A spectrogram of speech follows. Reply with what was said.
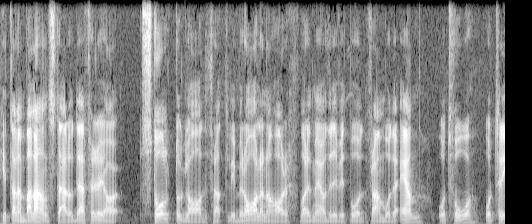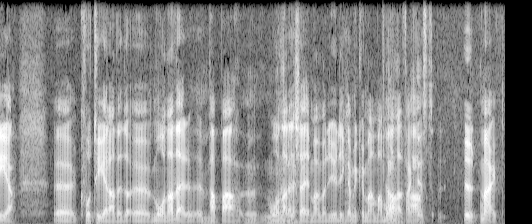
hittar en balans där och därför är jag stolt och glad för att Liberalerna har varit med och drivit både, fram både en och två och tre eh, kvoterade eh, månader. Mm. Pappa mm. månader säger man, men det är ju lika mm. mycket mamma månad ja, faktiskt. Ja. Utmärkt.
